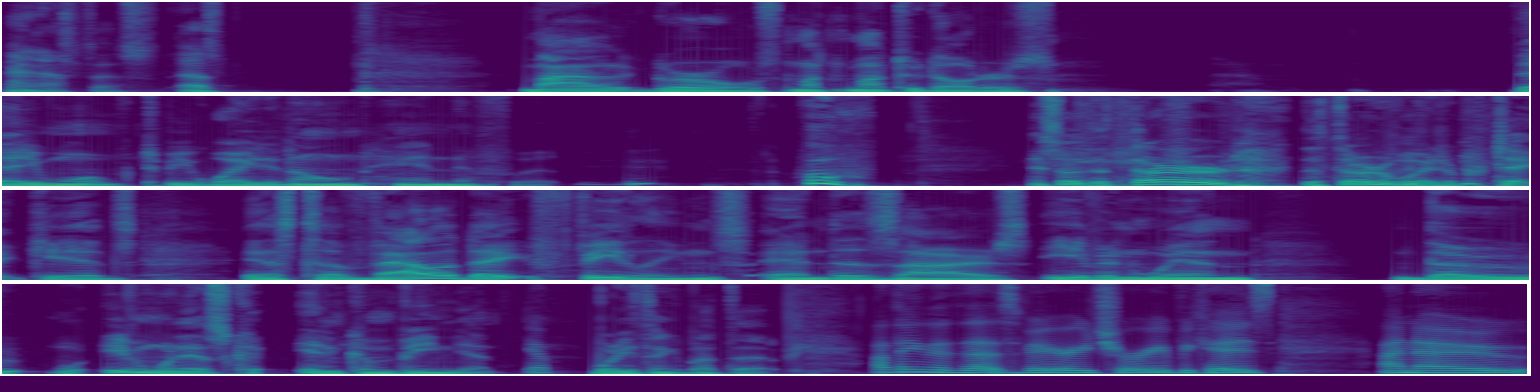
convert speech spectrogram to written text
Man, that's, that's, that's my girls, my, my two daughters, they want to be waited on hand and foot. Mm-hmm. Whew. And so the third, the third way to protect kids is to validate feelings and desires, even when though, even when it's inconvenient. Yep. What do you think about that? I think that that's very true because I know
